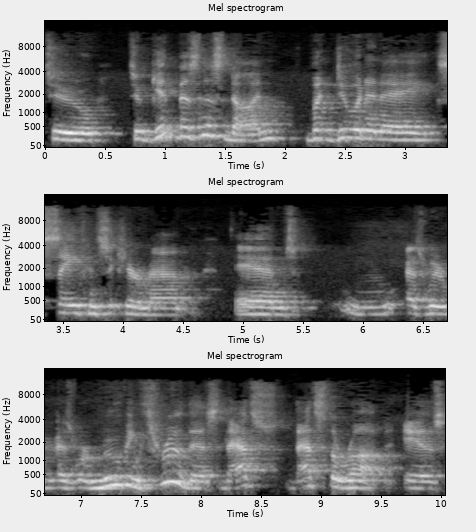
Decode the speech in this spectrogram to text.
to, to get business done, but do it in a safe and secure manner. And as we're as we're moving through this, that's that's the rub is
